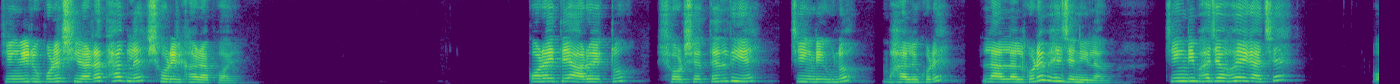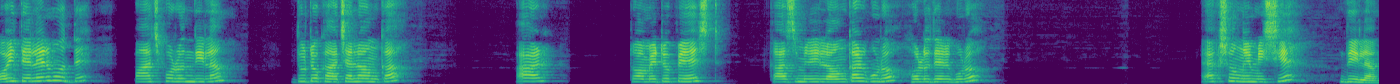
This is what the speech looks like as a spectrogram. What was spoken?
চিংড়ির উপরে শিরাটা থাকলে শরীর খারাপ হয়। কড়াইতে আরও একটু সর্ষের তেল দিয়ে চিংড়িগুলো ভালো করে লাল লাল করে ভেজে নিলাম। চিংড়ি ভাজা হয়ে গেছে। ওই তেলের মধ্যে পাঁচ ফোড়ন দিলাম, দুটো কাঁচা লঙ্কা আর টমেটো পেস্ট, কাশ্মীরি লঙ্কার গুঁড়ো, হলুদের গুঁড়ো একসঙ্গে মিশিয়ে দিলাম।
